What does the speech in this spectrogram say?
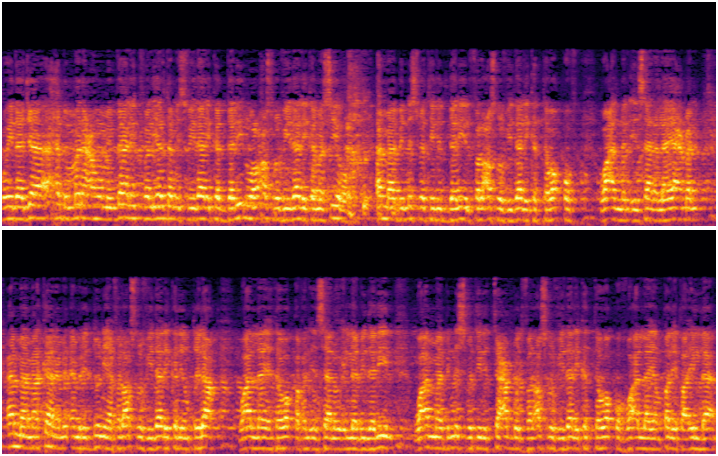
وإذا جاء أحد منعه من ذلك فليلتمس في ذلك الدليل والأصل في ذلك مسيره. أما بالنسبة للدليل فالأصل في ذلك التوقف وأن الإنسان لا يعمل. أما ما كان من أمر الدنيا فالأصل في ذلك الانطلاق وأن لا يتوقف الإنسان إلا بدليل. وأما بالنسبة للتعبد فالأصل في ذلك التوقف وأن لا ينطلق إلا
